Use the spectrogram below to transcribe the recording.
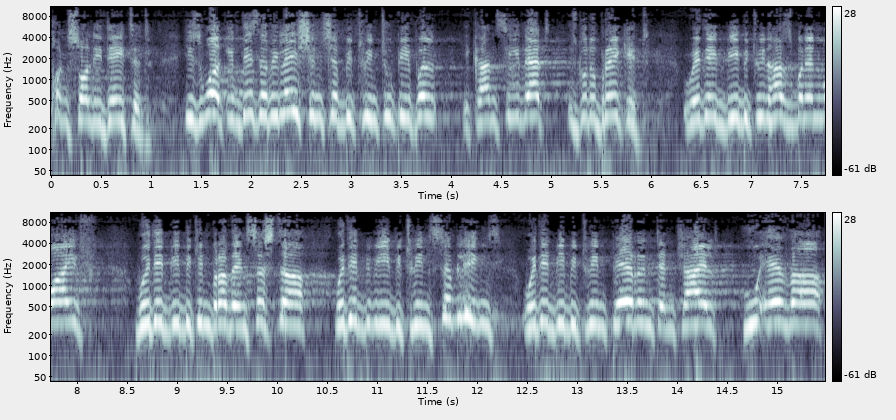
consolidated. His work, if there's a relationship between two people, he can't see that, he's going to break it. Whether it be between husband and wife, whether it be between brother and sister, whether it be between siblings, whether it be between parent and child, whoever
